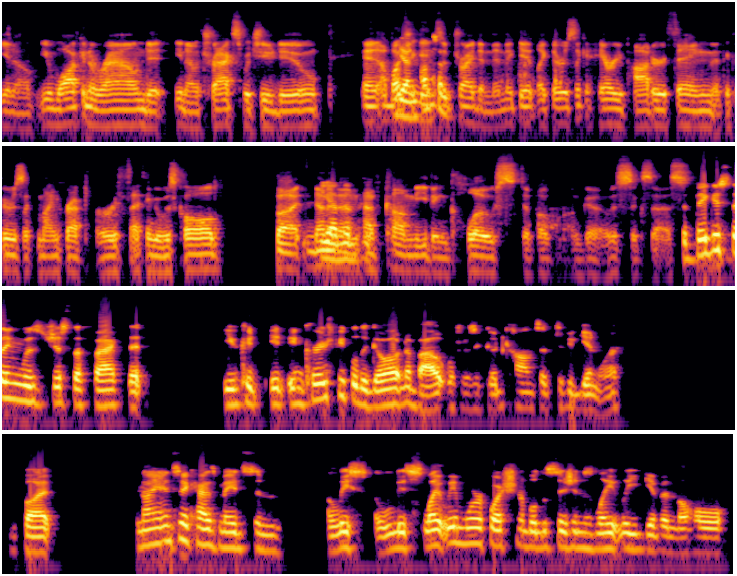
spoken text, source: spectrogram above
you know you walking around. It you know tracks what you do, and a bunch Yeah, of games have tried to mimic it. Like there was like a Harry Potter thing. I think there was like Minecraft Earth. I think it was called. But none Yeah, of the- them have come even close to Pokemon Go's success. The biggest thing was just the fact that you could it encouraged people to go out and about, which was a good concept to begin with. But Niantic has made some at least at least slightly more questionable decisions lately, given the whole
